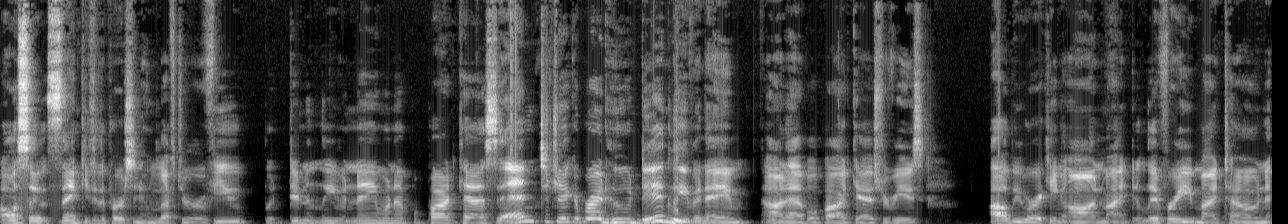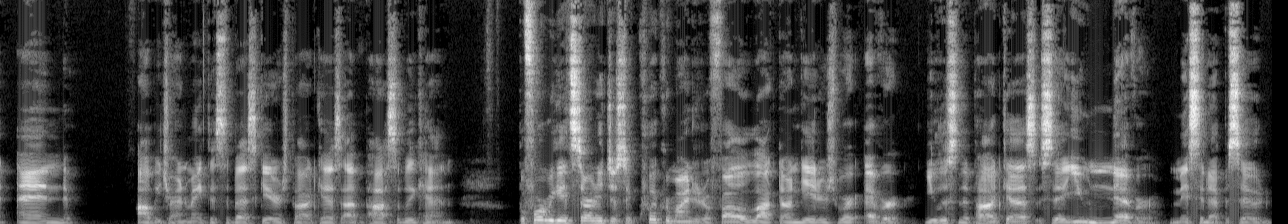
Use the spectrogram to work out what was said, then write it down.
Also, thank you to the person who left a review but didn't leave a name on Apple Podcasts, and to Jacob Red who did leave a name on Apple Podcast reviews. I'll be working on my delivery, my tone, and I'll be trying to make this the best Gators podcast I possibly can. Before we get started, just a quick reminder to follow Locked On Gators wherever you listen to podcasts so that you never miss an episode.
